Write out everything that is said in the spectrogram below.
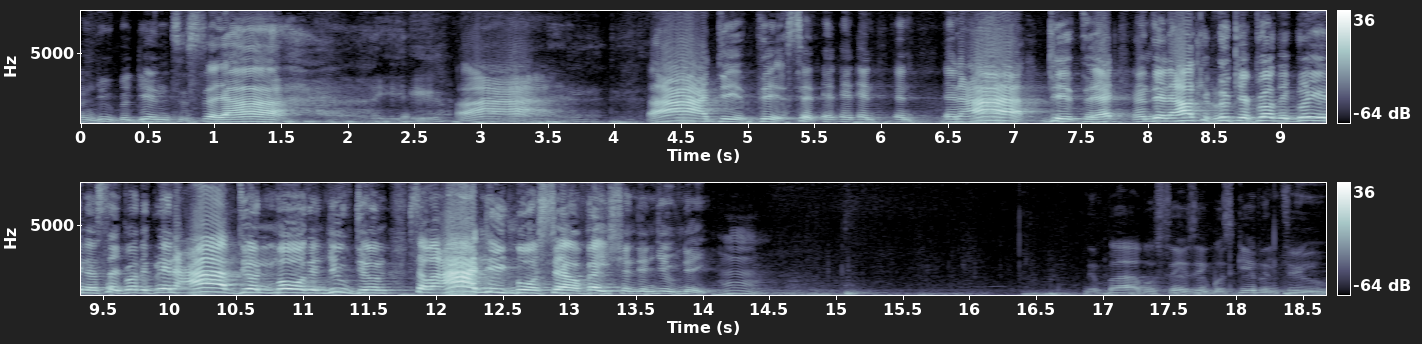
And you begin to say, ah, ah, I did this, and, and, and, and, and I did that. And then I could look at Brother Glenn and say, Brother Glenn, I've done more than you've done, so I need more salvation than you need. Bible says it was given through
